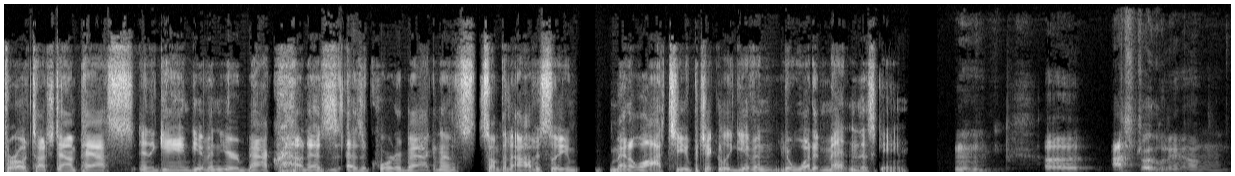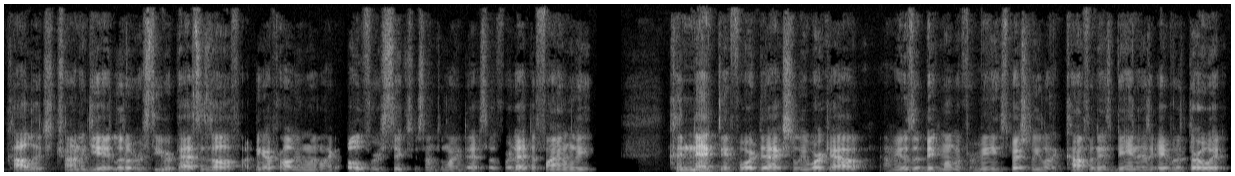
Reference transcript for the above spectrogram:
throw a touchdown pass in a game, given your background as as a quarterback, and that's something that obviously meant a lot to you, particularly given you know what it meant in this game. Mm. Uh, I struggled in um, college trying to get little receiver passes off. I think I probably went like 0 for 6 or something like that. So for that to finally connect and for it to actually work out, I mean, it was a big moment for me, especially like confidence being as able to throw it.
